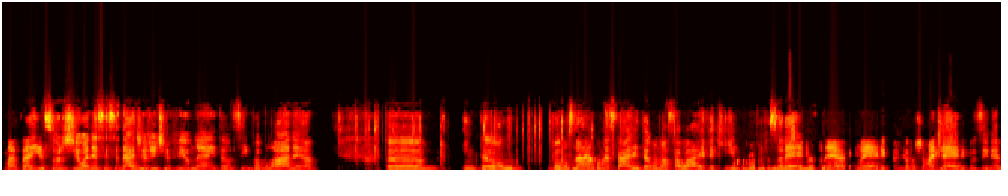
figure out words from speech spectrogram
mas aí surgiu a necessidade, a gente viu, né? Então, assim, vamos lá, né? Ahn, então, vamos lá começar então a nossa live aqui com o professor vamos Érico, começar. né? Com o Érico, eu vou chamar de Érico, assim, né?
